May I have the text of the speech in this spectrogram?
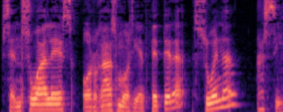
sensuales, orgasmos y etcétera, suena así.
